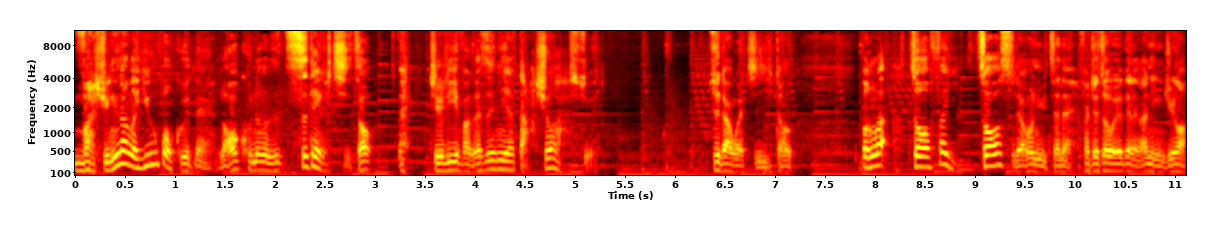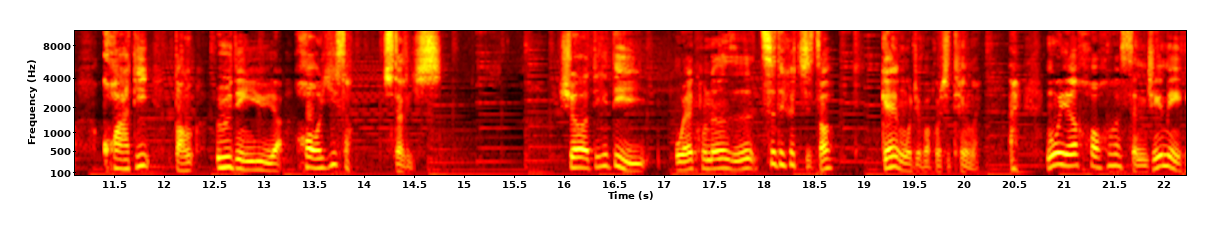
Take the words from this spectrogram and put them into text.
勿寻常的幽默感呢，老可能是痴呆的前兆。哎，就连勿个是人的大小也算。专家还建议讲，本了早发现、早治疗的原则呢，发觉作为一个能介人群哦，快点帮安定医院的好医生取得联系。小弟弟还可能是痴呆的前兆，搿我就勿欢喜听了。哎，我一个好好的神经病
